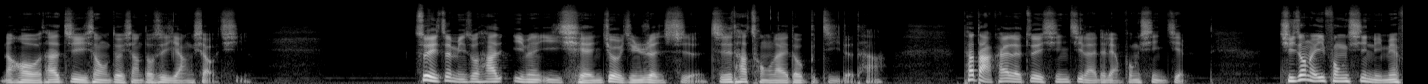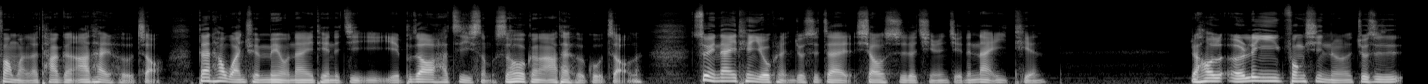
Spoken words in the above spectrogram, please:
然后他寄送的对象都是杨小琪，所以证明说他你们以前就已经认识了，只是他从来都不记得他。他打开了最新寄来的两封信件，其中的一封信里面放满了他跟阿泰的合照，但他完全没有那一天的记忆，也不知道他自己什么时候跟阿泰合过照了，所以那一天有可能就是在消失的情人节的那一天。然后，而另一封信呢，就是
